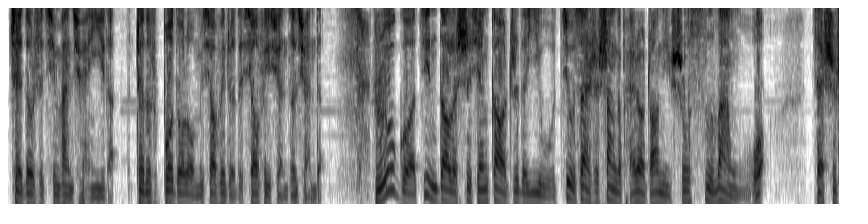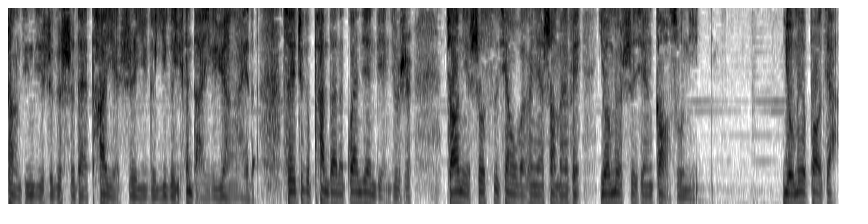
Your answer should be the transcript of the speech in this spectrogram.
这都是侵犯权益的，这都是剥夺了我们消费者的消费选择权的。如果尽到了事先告知的义务，就算是上个牌照找你收四万五。在市场经济这个时代，它也是一个一个愿打一个愿挨的，所以这个判断的关键点就是，找你收四千五百块钱上牌费，有没有事先告诉你？有没有报价？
